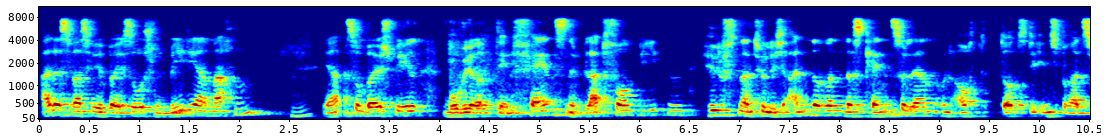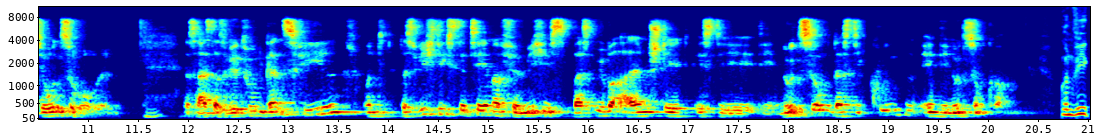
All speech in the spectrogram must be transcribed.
alles, was wir bei Social Media machen, mhm. ja, zum Beispiel, wo wir den Fans eine Plattform bieten, hilft natürlich anderen, das kennenzulernen und auch dort die Inspiration zu holen. Mhm. Das heißt also, wir tun ganz viel und das wichtigste Thema für mich ist, was über allem steht, ist die, die Nutzung, dass die Kunden in die Nutzung kommen. Und wie,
